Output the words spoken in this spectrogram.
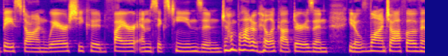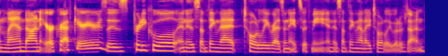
based on where she could fire M16s and jump out of helicopters and, you know, launch off of and land on aircraft carriers is pretty cool and is something that totally resonates with me and is something that I totally would have done.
